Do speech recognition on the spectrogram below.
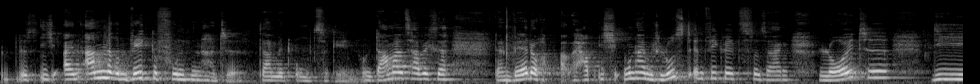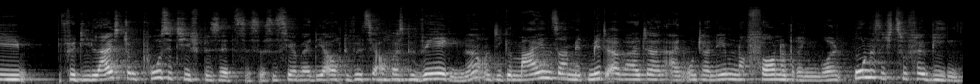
dass ich einen anderen Weg gefunden hatte, damit umzugehen. Und damals habe ich gesagt, dann wäre doch, habe ich unheimlich Lust entwickelt zu sagen, Leute, die für die Leistung positiv besetzt ist, es ist ja bei dir auch, du willst ja auch mhm. was bewegen ne? und die gemeinsam mit Mitarbeitern ein Unternehmen nach vorne bringen wollen, ohne sich zu verbiegen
